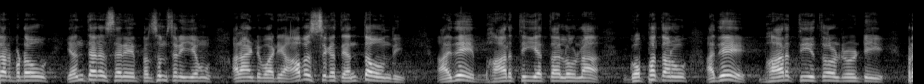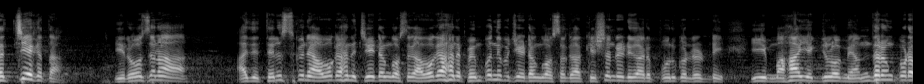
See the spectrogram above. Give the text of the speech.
జరపడం ఎంతైనా సరే ప్రశంసనీయం. అలాంటి వాటి ఆవశ్యకత ఎంత ఉంది? అదే భారతీయతలో ఉన్న గొప్పతనం అదే భారతీయతలో ఉన్నటువంటి ప్రత్యేకత. ఈ రోజున అది తెలుసుకునే అవగాహన చేయడం కోసం అవగాహన పెంపొందింపు చేయడం కోసంగా కిషన్ రెడ్డి గారు పూనుకున్నటువంటి ఈ మహాయజ్ఞంలో మీ అందరం కూడా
